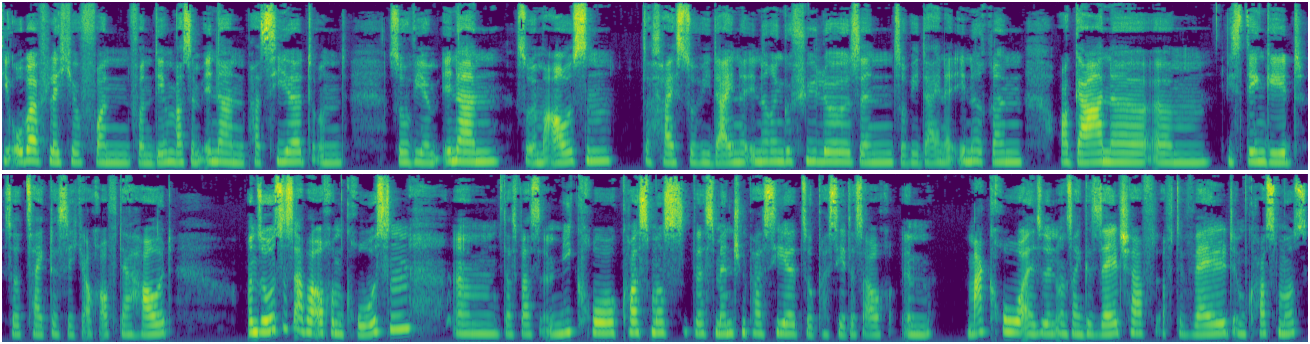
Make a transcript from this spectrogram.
die Oberfläche von von dem, was im Innern passiert und so wie im Innern, so im Außen. Das heißt, so wie deine inneren Gefühle sind, so wie deine inneren Organe, ähm, wie es denen geht, so zeigt es sich auch auf der Haut. Und so ist es aber auch im Großen. Ähm, das, was im Mikrokosmos des Menschen passiert, so passiert es auch im Makro, also in unserer Gesellschaft, auf der Welt, im Kosmos.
